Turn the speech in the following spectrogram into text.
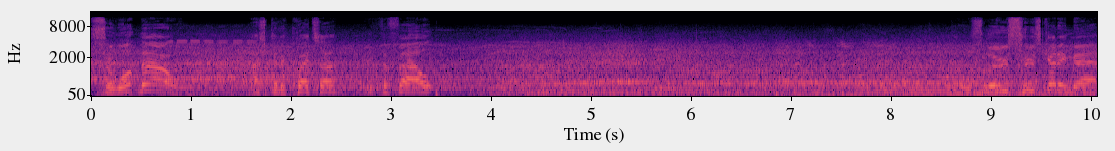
So what now? Azpilicueta with the foul. Ball's loose, who's getting there?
